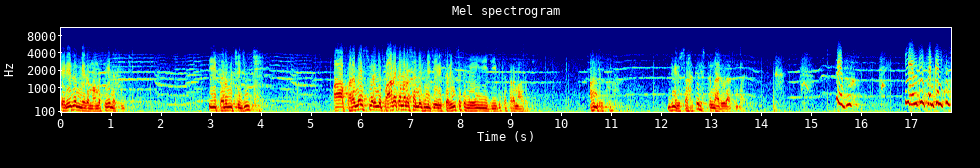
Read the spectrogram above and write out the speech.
శరీరం మీద మమతే నశించి ఈ తనువు చెజించి ఆ పరమేశ్వరుని పాదకమల సన్నిధిని చేరి తరించటమే ఈ జీవిత పరమావధి. అందుకు వీరు సహకరిస్తున్నారు రాకుమారి. ప్రభు ఏమిటి సంకల్పం?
